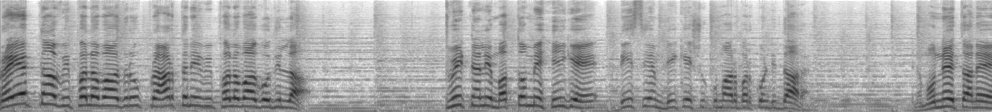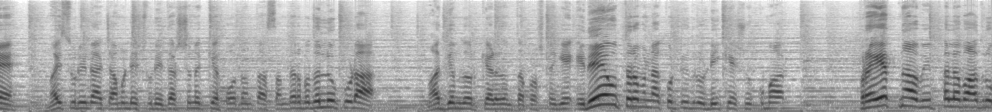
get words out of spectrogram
ಪ್ರಯತ್ನ ವಿಫಲವಾದರೂ ಪ್ರಾರ್ಥನೆ ವಿಫಲವಾಗೋದಿಲ್ಲ. ಟ್ವೀಟ್ನಲ್ಲಿ ಮತ್ತೊಮ್ಮೆ ಹೀಗೆ ಡಿಸಿಎಂ ಡಿ ಕೆ ಶಿವಕುಮಾರ್ ಬರ್ಕೊಂಡಿದ್ದಾರೆ. ಇನ್ನು ಮೊನ್ನೆ ತಾನೇ ಮೈಸೂರಿನ ಚಾಮುಂಡೇಶ್ವರಿ ದರ್ಶನಕ್ಕೆ ಹೋದಂಥ ಸಂದರ್ಭದಲ್ಲೂ ಕೂಡ ಮಾಧ್ಯಮದವರು ಕೇಳಿದಂಥ ಪ್ರಶ್ನೆಗೆ ಇದೇ ಉತ್ತರವನ್ನು ಕೊಟ್ಟಿದ್ರು ಡಿ ಕೆ ಶಿವಕುಮಾರ್. ಪ್ರಯತ್ನ ವಿಫಲವಾದರೂ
